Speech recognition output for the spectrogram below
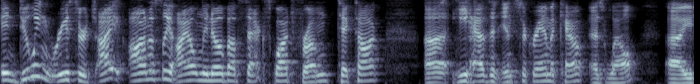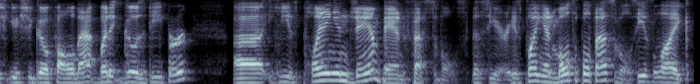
in doing research, I honestly I only know about Saxsquatch from TikTok. Uh, he has an Instagram account as well. Uh, you, sh- you should go follow that, but it goes deeper. Uh, he's playing in jam band festivals this year. He's playing in multiple festivals. He's like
